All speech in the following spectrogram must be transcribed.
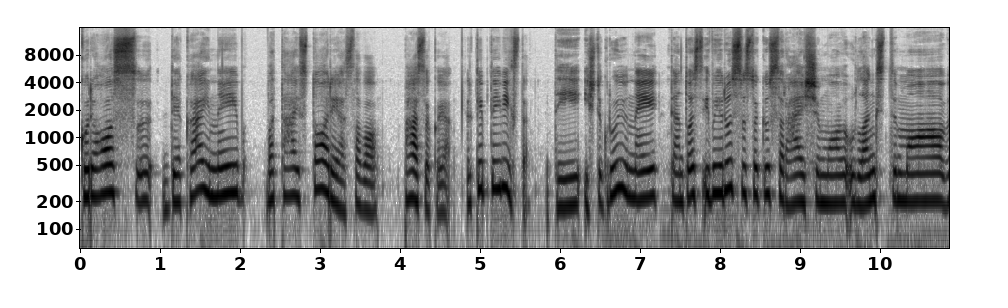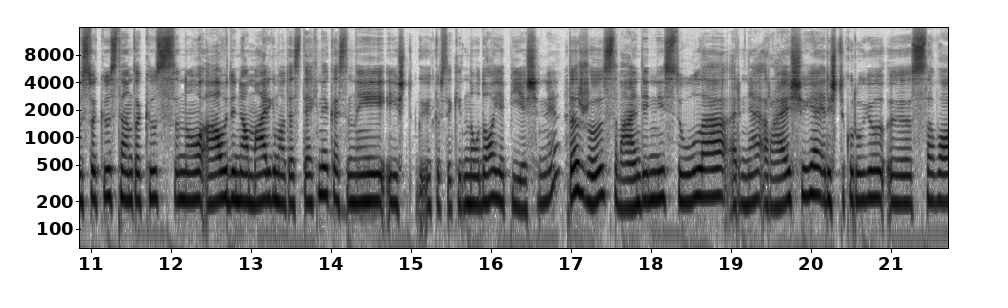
kurios dėka jinai va tą istoriją savo pasakoja. Ir kaip tai vyksta? Tai iš tikrųjų jinai ten tuos įvairius visokius rašymo, lankstimo, visokius ten tokius, nu, audinio margimo tas technikas, jinai, iš, kaip sakyti, naudoja piešinį, dažus, vandenį, siūlą ar ne, raišioje ir iš tikrųjų e, savo,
